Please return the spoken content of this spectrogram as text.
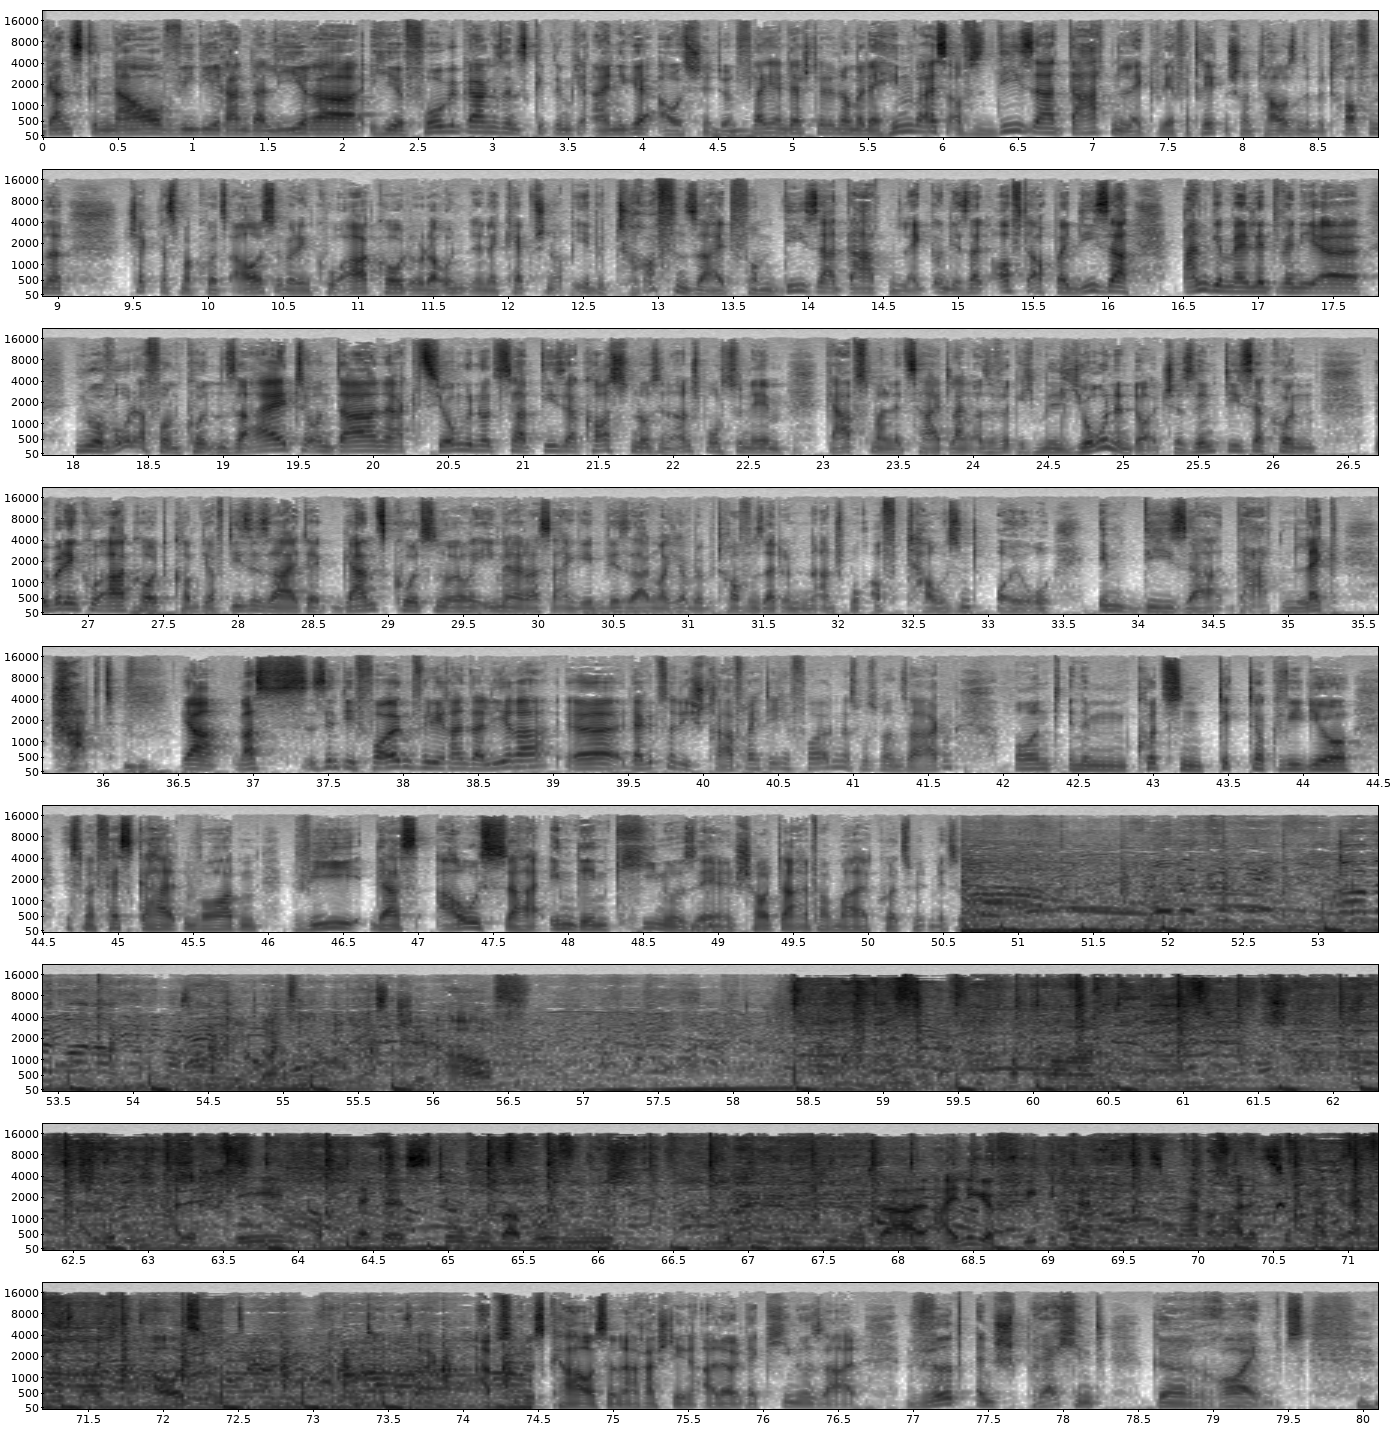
ganz genau, wie die Randalierer hier vorgegangen sind. Es gibt nämlich einige Ausschnitte. Und vielleicht an der Stelle nochmal der Hinweis auf dieser Datenleck. Wir vertreten schon tausende Betroffene. Checkt das mal kurz aus über den QR-Code oder unten in der Caption, ob ihr betroffen seid vom dieser Datenleck. Und ihr seid oft auch bei dieser angemeldet, wenn ihr nur Vodafone-Kunden seid und da eine Aktion genutzt habt, dieser kostenlos in Anspruch zu nehmen. Gab es mal eine Zeit lang. Also wirklich Millionen Deutsche sind dieser Kunden. Über den QR-Code kommt ihr auf diese Seite. Ganz kurz nur eure E-Mail-Adresse eingeben. Wir sagen euch, ob ihr betroffen seid und einen Anspruch auf 1000 Euro im dieser Datenleck habt. Ja, was sind die Folgen für die Randalierer? Äh, da gibt es noch die strafrechtliche Folgen, das muss man sagen. Und in einem kurzen TikTok-Video ist mal festgehalten worden, wie das aussah in den Kinosälen. Schaut da einfach mal kurz mit mir zusammen. Die ersten stehen auf. Handys und da viel Popcorn. Also wirklich alle stehen, komplettes Tohu Babohu, mitten im Kinosaal. Einige friedliche die sitzen bleiben, aber alle zucken halt ihre Handys, leuchten aus und ja, muss einfach sagen, absolutes Chaos und nachher stehen alle und der Kinosaal wird entsprechend geräumt.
